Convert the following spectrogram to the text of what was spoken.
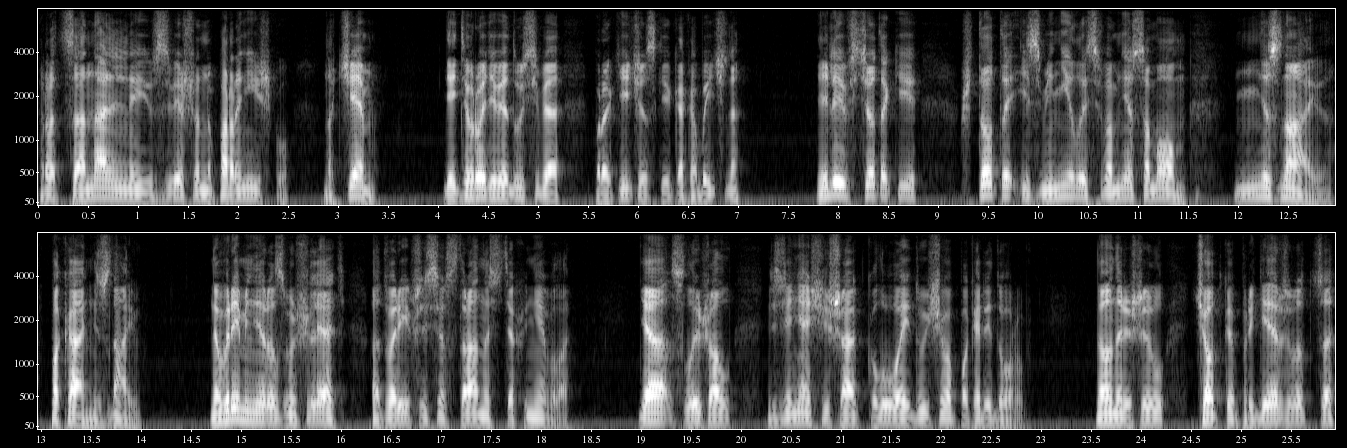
рационально и взвешенно парнишку? Но чем? Ведь вроде веду себя практически как обычно. Или все-таки что-то изменилось во мне самом? Не знаю, пока не знаю. Но времени размышлять о творившихся странностях не было. Я слышал звенящий шаг клуба, идущего по коридору. Но он решил четко придерживаться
